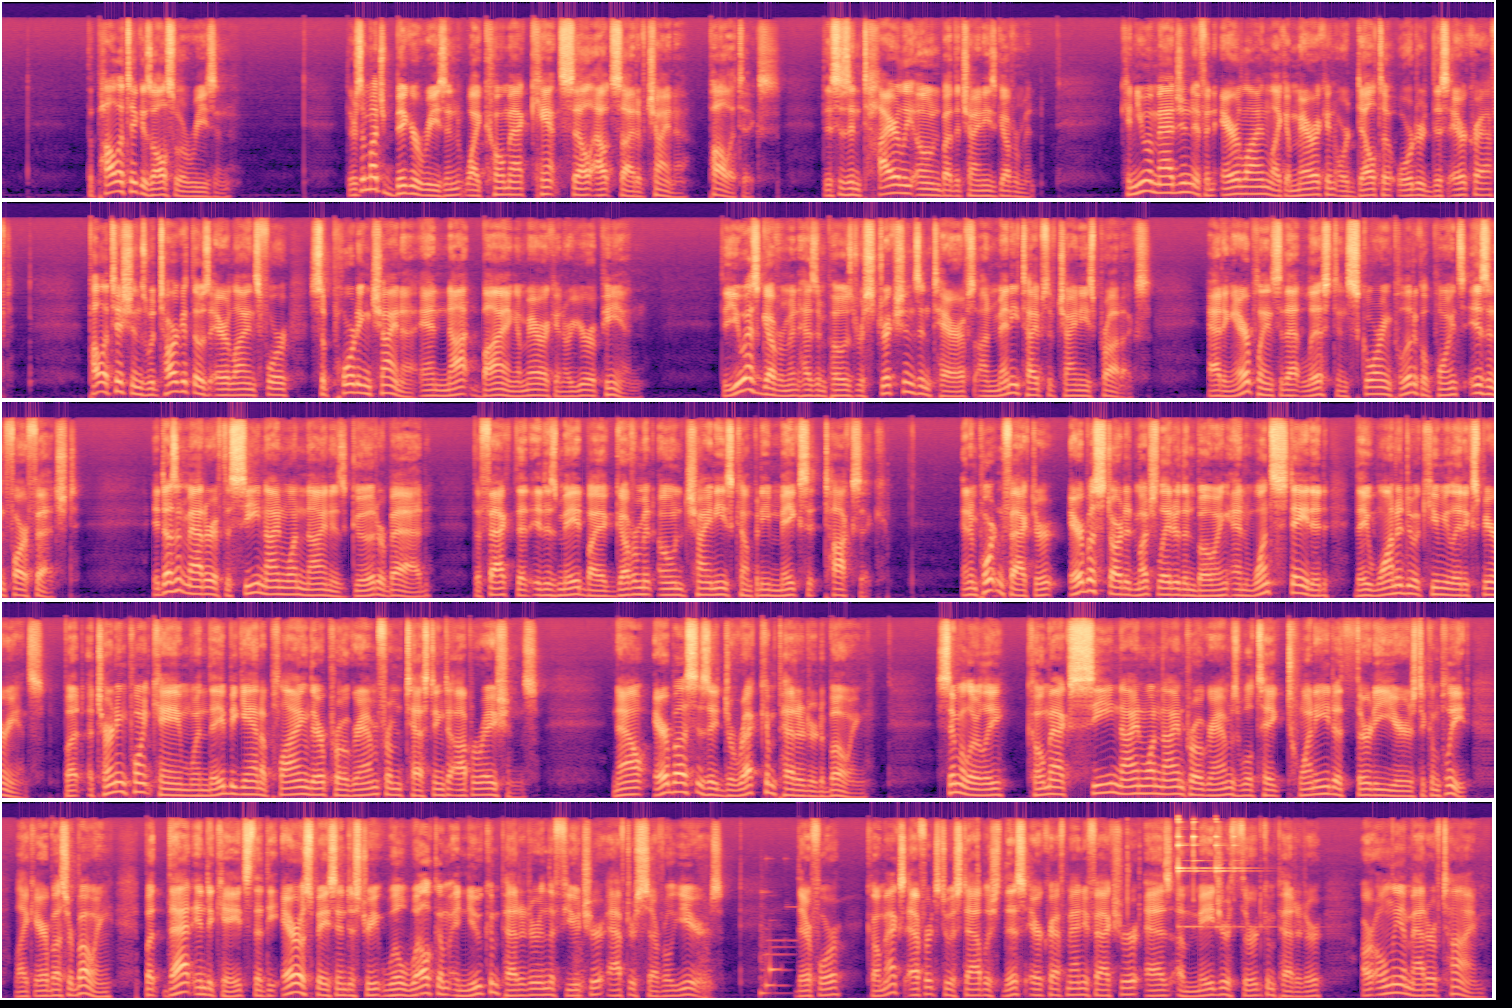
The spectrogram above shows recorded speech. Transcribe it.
The politic is also a reason. There's a much bigger reason why Comac can't sell outside of China politics. This is entirely owned by the Chinese government. Can you imagine if an airline like American or Delta ordered this aircraft? Politicians would target those airlines for supporting China and not buying American or European. The US government has imposed restrictions and tariffs on many types of Chinese products. Adding airplanes to that list and scoring political points isn't far fetched. It doesn't matter if the C 919 is good or bad, the fact that it is made by a government owned Chinese company makes it toxic. An important factor Airbus started much later than Boeing and once stated they wanted to accumulate experience. But a turning point came when they began applying their program from testing to operations. Now, Airbus is a direct competitor to Boeing. Similarly, Comac's C919 programs will take 20 to 30 years to complete, like Airbus or Boeing, but that indicates that the aerospace industry will welcome a new competitor in the future after several years. Therefore, Comac's efforts to establish this aircraft manufacturer as a major third competitor are only a matter of time.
